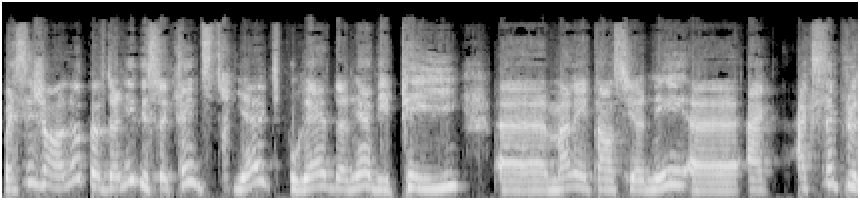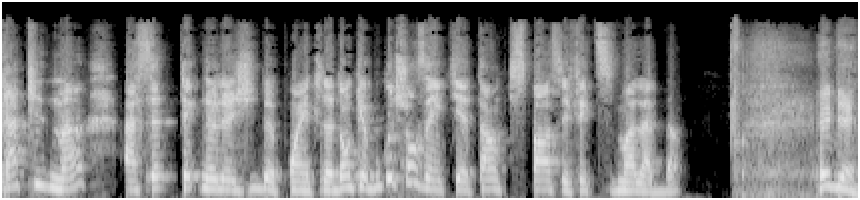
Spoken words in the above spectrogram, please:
ben ces gens-là peuvent donner des secrets industriels qui pourraient donner à des pays euh, mal intentionnés accès plus rapidement à cette technologie de pointe-là. Donc, il y a beaucoup de choses inquiétantes qui se passent effectivement là-dedans. Eh bien,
